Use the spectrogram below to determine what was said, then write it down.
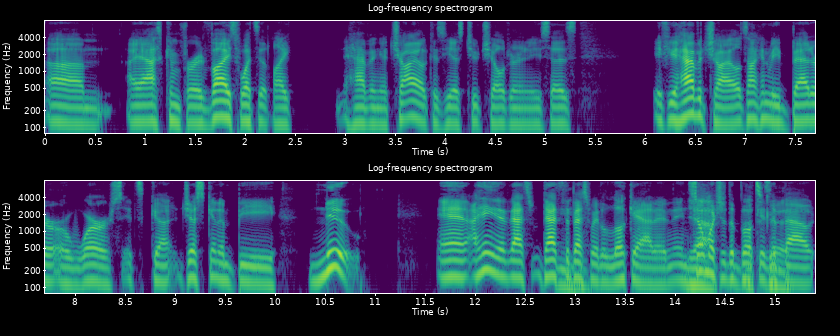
um I ask him for advice, what's it like having a child because he has two children and he says if you have a child, it's not going to be better or worse. It's go- just going to be new. And I think that that's that's the Mhm. best way to look at it. And, and so much of the book is good. about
